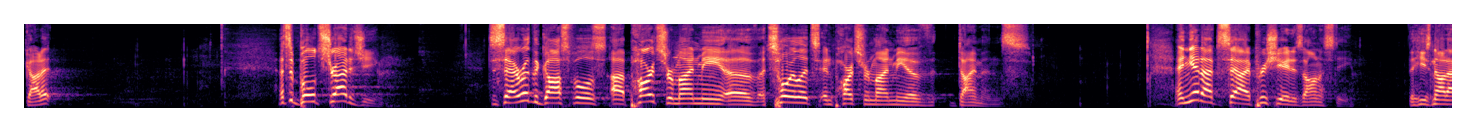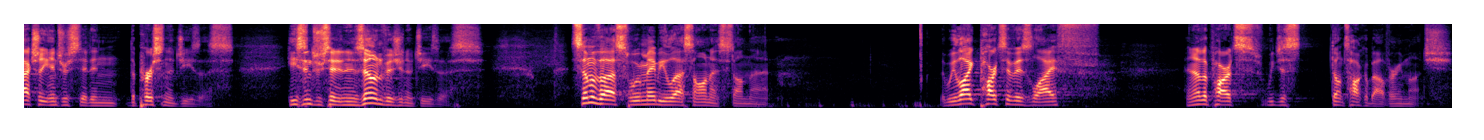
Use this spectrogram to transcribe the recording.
Got it? That's a bold strategy. To say, I read the Gospels, uh, parts remind me of a toilet and parts remind me of diamonds. And yet I have to say, I appreciate his honesty that he's not actually interested in the person of Jesus. He's interested in his own vision of Jesus. Some of us, we're maybe less honest on that. That we like parts of his life, and other parts we just don't talk about very much.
